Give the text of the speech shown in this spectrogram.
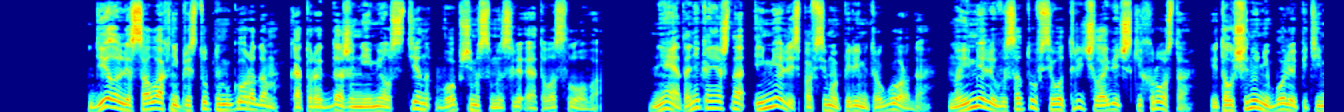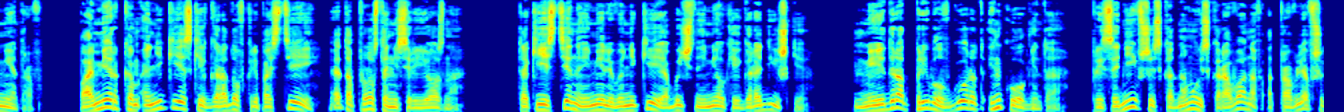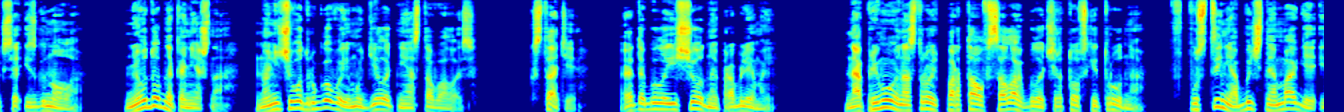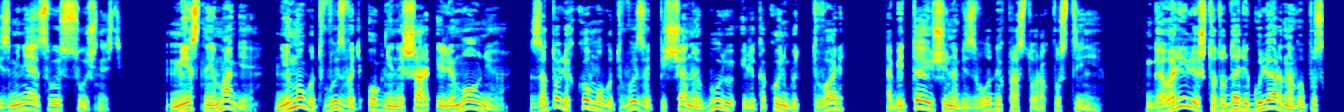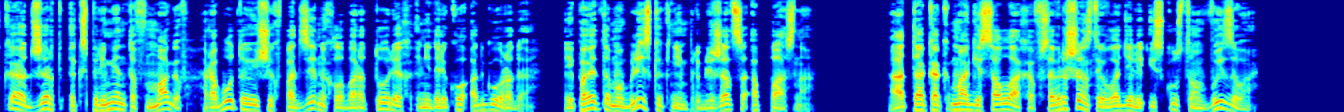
делали Салах неприступным городом, который даже не имел стен в общем смысле этого слова. Нет, они, конечно, имелись по всему периметру города, но имели высоту всего три человеческих роста и толщину не более пяти метров. По меркам эникейских городов-крепостей это просто несерьезно. Такие стены имели в Эникее обычные мелкие городишки. Мейдрат прибыл в город инкогнито, присоединившись к одному из караванов, отправлявшихся из Гнола. Неудобно, конечно, но ничего другого ему делать не оставалось. Кстати, это было еще одной проблемой. Напрямую настроить портал в Салах было чертовски трудно. В пустыне обычная магия изменяет свою сущность. Местные маги не могут вызвать огненный шар или молнию, зато легко могут вызвать песчаную бурю или какую-нибудь тварь, обитающую на безводных просторах пустыни. Говорили, что туда регулярно выпускают жертв экспериментов магов, работающих в подземных лабораториях недалеко от города, и поэтому близко к ним приближаться опасно. А так как маги Салаха в совершенстве владели искусством вызова,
